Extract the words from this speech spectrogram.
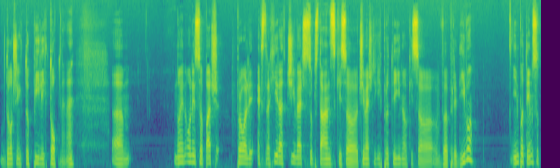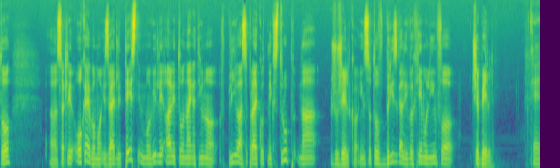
v določenih topilih topne. ne. Um, no, in oni so pač pravili ekstrahirati čim več substanc, ki so čim več nekih proteinov, ki so v predivu, in potem so to uh, so rekli, ok, bomo izvedli test in bomo videli, ali to negativno vpliva, se pravi, kot nek strup na žuželko. In so to vbrizgali v hemolimfo čebel. Okay,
